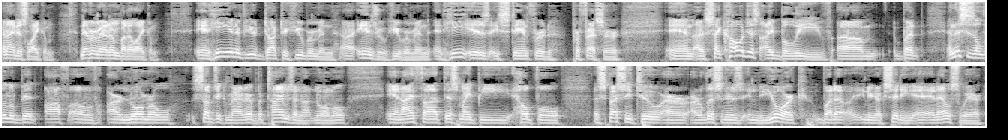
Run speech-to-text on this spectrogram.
And I just like him. Never met him, but I like him. And he interviewed Dr. Huberman, uh, Andrew Huberman, and he is a Stanford professor and a psychologist, I believe. Um, but, and this is a little bit off of our normal subject matter, but times are not normal. And I thought this might be helpful, especially to our, our listeners in New York, but uh, in New York City and elsewhere.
